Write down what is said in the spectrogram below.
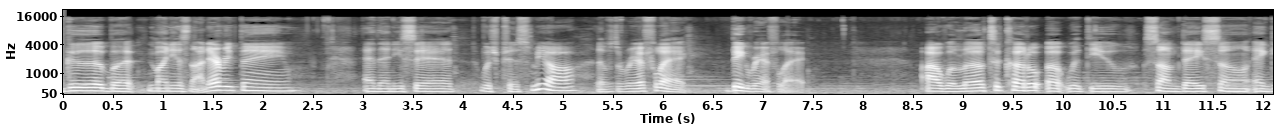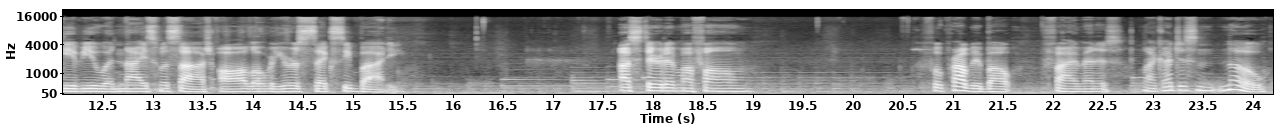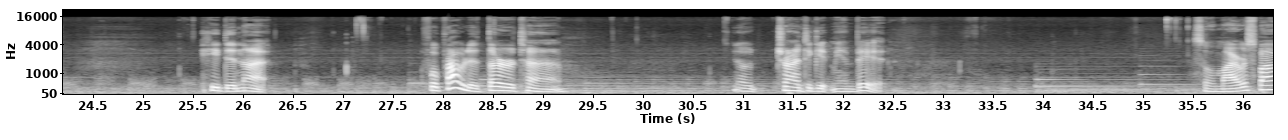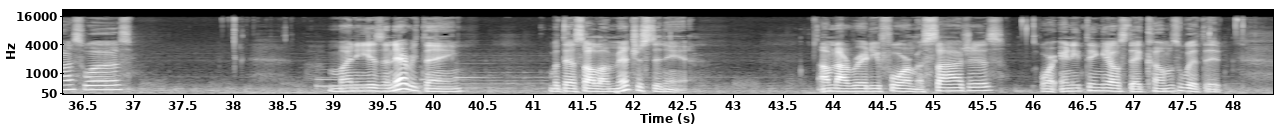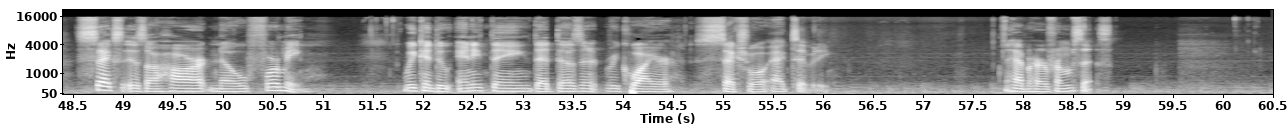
good, but money is not everything. And then he said, which pissed me off. That was the red flag. Big red flag. I would love to cuddle up with you someday soon and give you a nice massage all over your sexy body. I stared at my phone for probably about five minutes. Like, I just know he did not. For probably the third time, you know, trying to get me in bed. So my response was money isn't everything, but that's all I'm interested in. I'm not ready for massages or anything else that comes with it. Sex is a hard no for me. We can do anything that doesn't require sexual activity. I haven't heard from him since.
